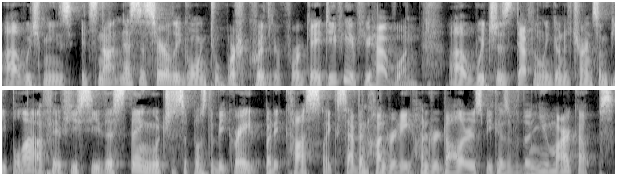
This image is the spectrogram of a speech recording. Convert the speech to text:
uh, which means it's not necessarily going to work with your 4K TV if you have one, uh, which is definitely going to turn some people off. If you see this thing, which is supposed to be great, but it costs like $700, $800 because of the new markups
